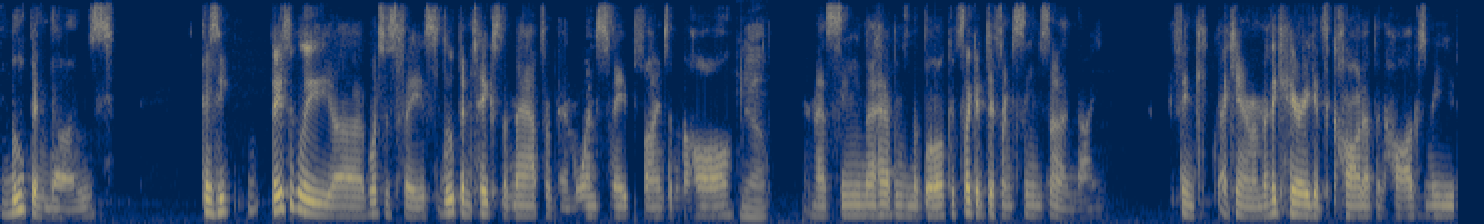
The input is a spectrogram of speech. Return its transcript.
Lupin does, because he basically, uh, what's his face? Lupin takes the map from him when Snape finds it in the hall. Yeah. And that scene that happens in the book, it's like a different scene. It's not a night. I think I can't remember. I think Harry gets caught up in Hogsmeade,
